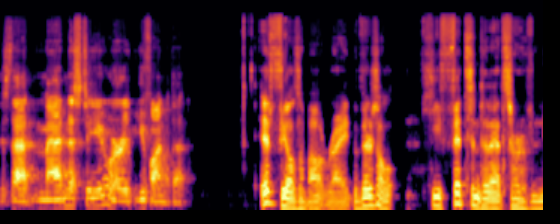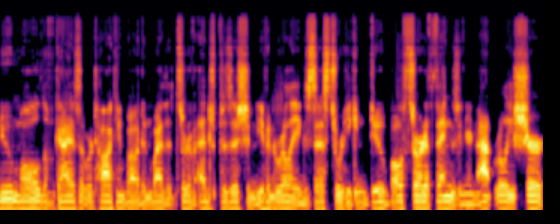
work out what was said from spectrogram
Is that madness to you, or are you fine with that? It feels about right. There's a he fits into that sort of new mold of guys that we're talking about and why that sort of edge position even really exists where he can do both sort of things and you're not really sure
